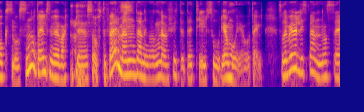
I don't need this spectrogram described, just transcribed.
Voksenåsen hotell, som vi har vært uh, så ofte før, men denne gangen har vi flyttet det til Soria Moria hotell. Så det blir veldig spennende å se.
